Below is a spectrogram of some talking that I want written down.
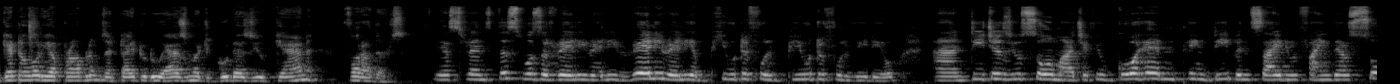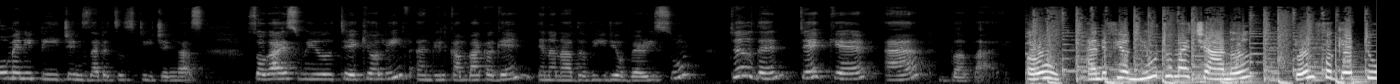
get over your problems and try to do as much good as you can for others Yes, friends, this was a really, really, really, really a beautiful, beautiful video and teaches you so much. If you go ahead and think deep inside, you'll find there are so many teachings that it is teaching us. So guys, we'll take your leave and we'll come back again in another video very soon. Till then, take care and bye-bye. Oh, and if you're new to my channel, don't forget to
